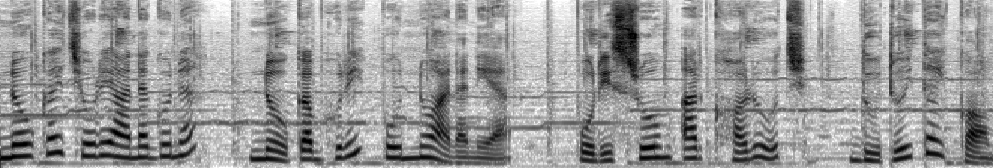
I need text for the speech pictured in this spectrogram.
নৌকায় চড়ে আনাগোনা, নৌকা ভরে পণ্য আনা নেয়া। পরিশ্রম আর খরচ দুটোই তাই কম।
